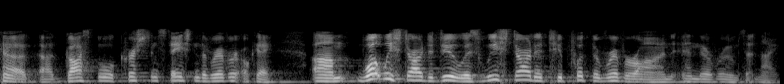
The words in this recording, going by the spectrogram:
Kind of uh, gospel Christian station, the river. Okay. Um, what we started to do is we started to put the river on in their rooms at night,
